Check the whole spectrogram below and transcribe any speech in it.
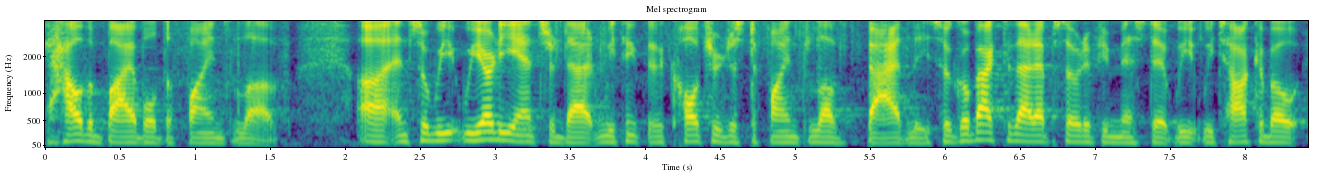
how the Bible defines love. Uh, and so we, we already answered that, and we think that the culture just defines love badly. So go back to that episode if you missed it. We, we talk about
